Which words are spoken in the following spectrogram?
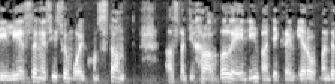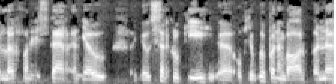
die lesing is nie so mooi konstant as wat jy graag wil hê nie want jy kry meer of minder lig van die ster in jou jou sirkeltjie uh, of jou opening waar binne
